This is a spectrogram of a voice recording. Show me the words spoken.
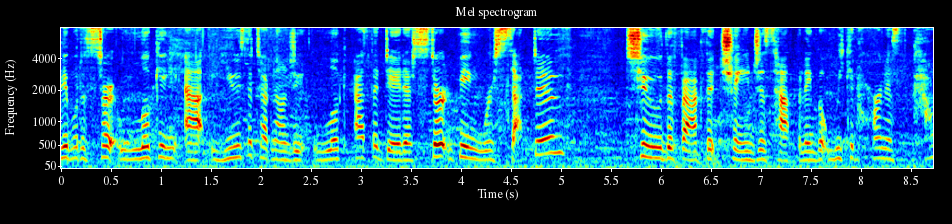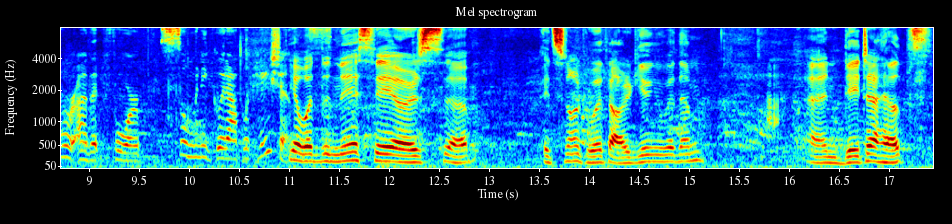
for people to start looking at, use the technology, look at the data, start being receptive to the fact that change is happening, but we can harness the power of it for so many good applications? Yeah, but the naysayers, uh, it's not worth arguing with them. And data helps,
